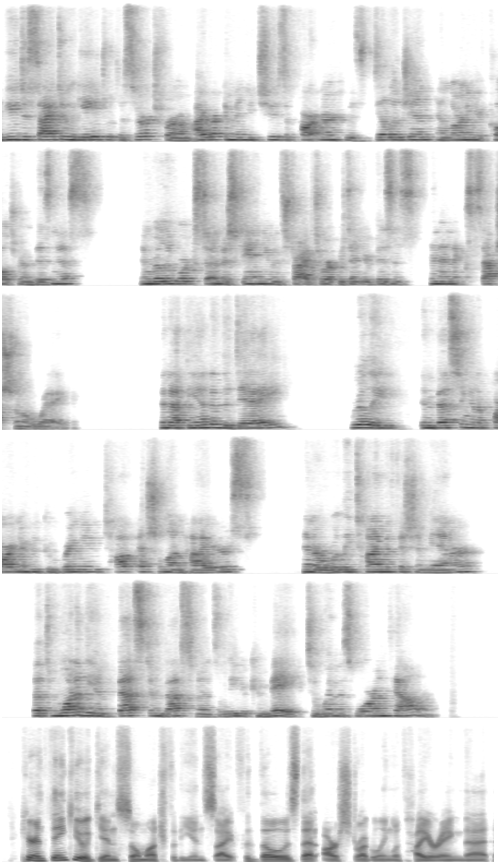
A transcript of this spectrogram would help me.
If you decide to engage with a search firm, I recommend you choose a partner who is diligent in learning your culture and business and really works to understand you and strive to represent your business in an exceptional way. And at the end of the day, really investing in a partner who can bring you top echelon hires in a really time efficient manner. That's one of the best investments a leader can make to win this war on talent. Karen, thank you again so much for the insight. For those that are struggling with hiring, that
